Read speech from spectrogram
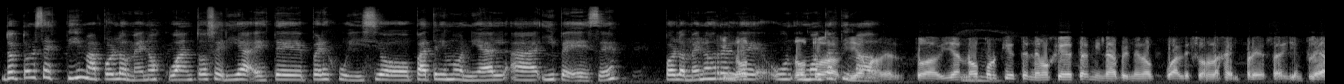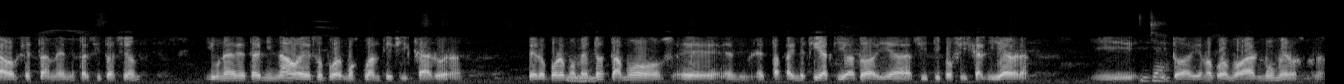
Doctor, ¿se estima por lo menos cuánto sería este perjuicio patrimonial a IPS? Por lo menos un, monto todavía, estimado. todavía no, porque tenemos que determinar primero cuáles son las empresas y empleados que están en esta situación y una vez determinado eso podemos cuantificar, ¿verdad? Pero por el momento estamos eh, en etapa investigativa todavía, así tipo fiscalía, ¿verdad? Y, todavía no podemos dar números, ¿verdad?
